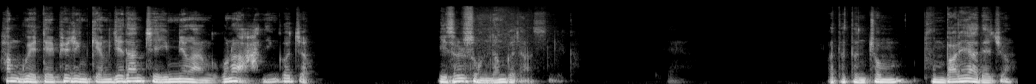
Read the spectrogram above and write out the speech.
한국의 대표적인 경제단체에 임명하는 거는 아닌 거죠. 있을 수 없는 거지 않습니까 예. 어떻든 좀 분발해야 되죠.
